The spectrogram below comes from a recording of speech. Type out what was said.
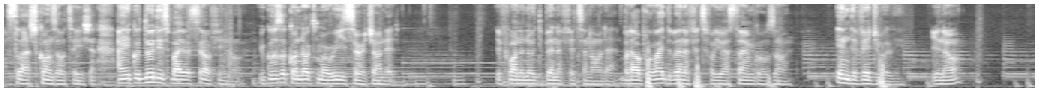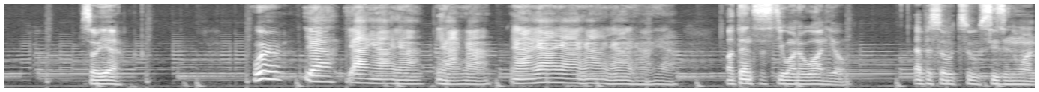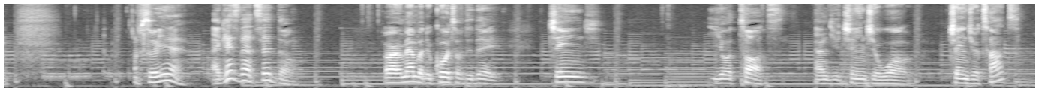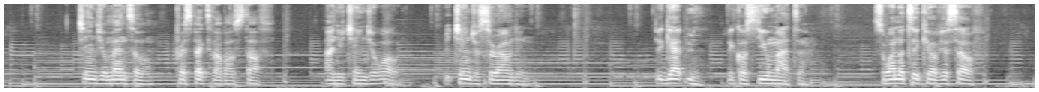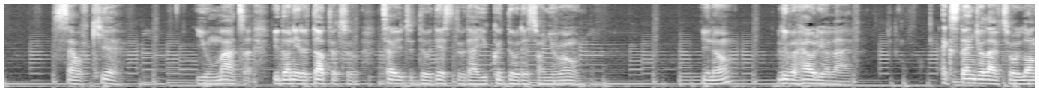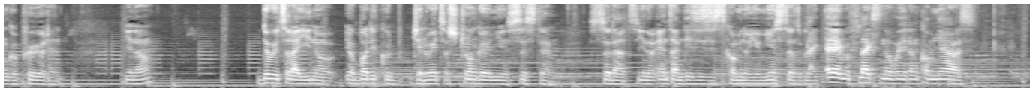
slash consultation. And you could do this by yourself, you know. You could also conduct more research on it if you want to know the benefits and all that. But I'll provide the benefits for you as time goes on, individually, you know? So, yeah. We're, yeah, yeah, yeah, yeah, yeah, yeah, yeah, yeah, yeah, yeah, yeah, yeah, yeah. Authenticity 101, yo. Episode 2, Season 1. So, yeah, I guess that's it though. Or remember the quote of the day change your thoughts and you change your world. Change your thoughts, change your mental perspective about stuff, and you change your world. You change your surrounding. You get me? Because you matter. So why not take care of yourself? Self care. You matter. You don't need a doctor to tell you to do this, do that. You could do this on your own. You know? Live a healthier life. Extend your life to a longer period and, you know? Do it so that, you know, your body could generate a stronger immune system so that, you know, anytime diseases coming on your immune system will be like, hey, we're flexing over here, don't come near us.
